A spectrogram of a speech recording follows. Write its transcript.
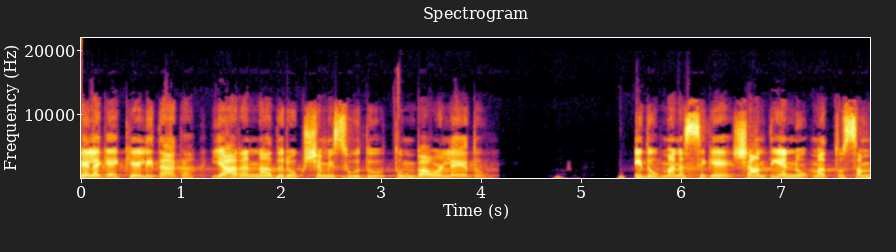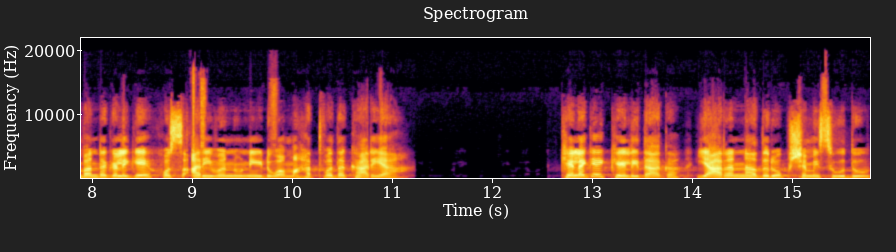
ಕೆಳಗೆ ಕೇಳಿದಾಗ ಯಾರನ್ನಾದರೂ ಕ್ಷಮಿಸುವುದು ತುಂಬ ಒಳ್ಳೆಯದು. ಇದು ಮನಸ್ಸಿಗೆ ಶಾಂತಿಯನ್ನು ಮತ್ತು ಸಂಬಂಧಗಳಿಗೆ ಹೊಸ ಅರಿವನ್ನು ನೀಡುವ ಮಹತ್ವದ ಕಾರ್ಯ. ಕೆಳಗೆ ಕೇಳಿದಾಗ ಯಾರನ್ನಾದರೂ ಕ್ಷಮಿಸುವುದು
